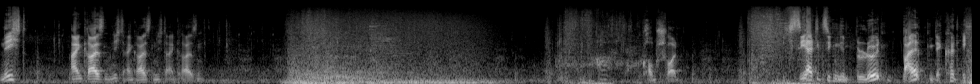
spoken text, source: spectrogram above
Nicht einkreisen, nicht einkreisen, nicht einkreisen. Komm schon. Ich sehe halt nichts wegen dem blöden Balken. Der könnte echt...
